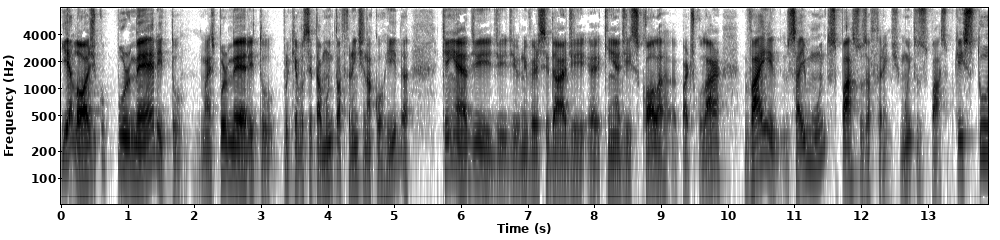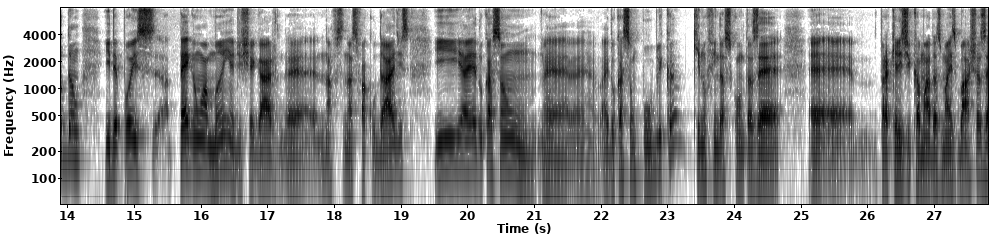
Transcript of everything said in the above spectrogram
E é lógico, por mérito, mas por mérito, porque você está muito à frente na corrida, quem é de, de, de universidade, é, quem é de escola particular, vai sair muitos passos à frente, muitos passos, porque estudam e depois pegam a manha de chegar é, nas, nas, faculdades e a educação, é, a educação pública, que no fim das contas é, é, para aqueles de camadas mais baixas, é,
